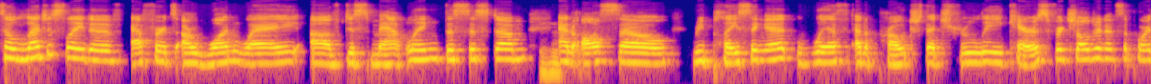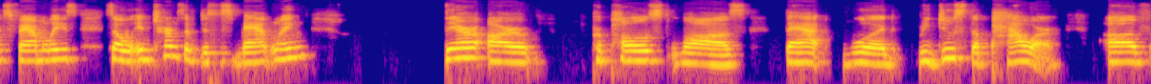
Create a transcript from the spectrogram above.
So, legislative efforts are one way of dismantling the system mm-hmm. and also replacing it with an approach that truly cares for children and supports families. So, in terms of dismantling, there are proposed laws that would reduce the power of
